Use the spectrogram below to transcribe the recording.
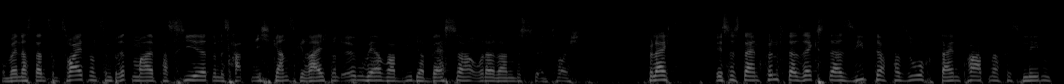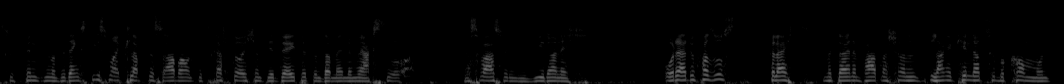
Und wenn das dann zum zweiten und zum dritten Mal passiert und es hat nicht ganz gereicht und irgendwer war wieder besser oder dann bist du enttäuscht. Vielleicht ist es dein fünfter, sechster, siebter Versuch, deinen Partner fürs Leben zu finden und du denkst, diesmal klappt es aber und ihr trefft euch und ihr datet und am Ende merkst du, das war es irgendwie wieder nicht. Oder du versuchst vielleicht mit deinem Partner schon lange Kinder zu bekommen und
